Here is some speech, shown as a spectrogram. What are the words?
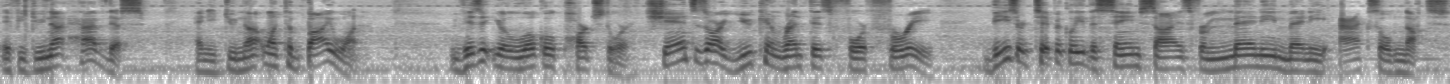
if you do not have this and you do not want to buy one, visit your local parts store. Chances are you can rent this for free. These are typically the same size for many, many axle nuts.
